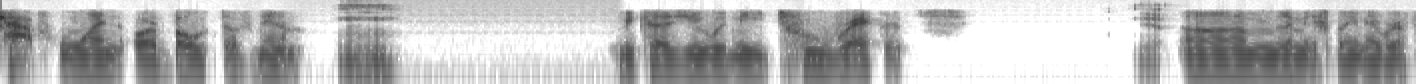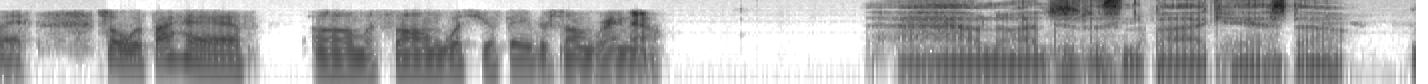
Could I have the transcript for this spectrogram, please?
chop one or both of them hmm because you would need two records Yep. um let me explain that real fast so if i have um a song what's your favorite song right now I don't know. I just listen to podcasts, dog.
